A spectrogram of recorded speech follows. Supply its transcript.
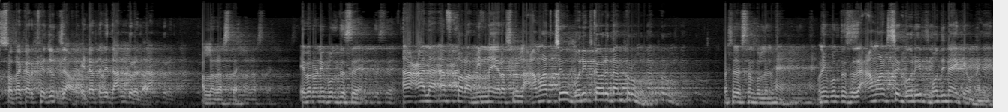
সদাকার খেজুর যাও, এটা তুমি দান করে দাও। আল্লাহ রাস্তায়। এবার উনি বলতেছে "আ আলা আফকারা মিন্না রাসূলুল্লাহ, আমার চেয়েও গরিব কাউরে দান করব? বললেন হ্যাঁ। উনি বলতেছে যে, আমার চেয়ে গরিব মদিনায় কেউ নাই।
